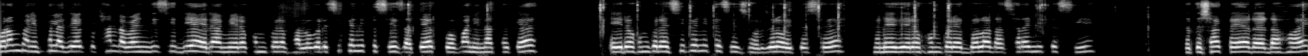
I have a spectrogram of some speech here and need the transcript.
গরম পানি ফেলা দিয়ে একটু ঠান্ডা পানি দিছি, দিয়ে এটা আমি এরকম করে ভালো করে চিপে নিতেছি, যাতে একটু পানি না থাকে। এইরকম করে চিপে নিতেছি ঝরঝরা হইতেছে। মানে এই যে এরকম করে দলাটা ছাড়াই নিতেছি, যাতে শাকটা এডা হয়।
